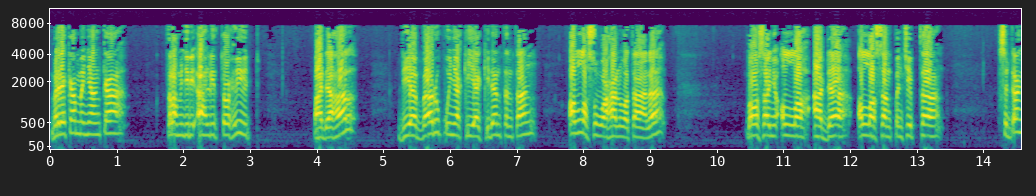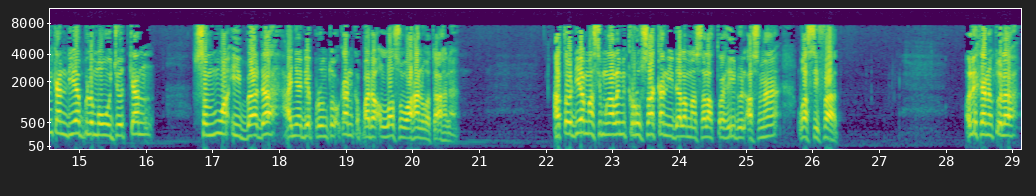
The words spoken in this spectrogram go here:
Mereka menyangka telah menjadi ahli tauhid padahal dia baru punya keyakinan tentang Allah Subhanahu wa taala bahwasanya Allah ada, Allah sang pencipta sedangkan dia belum mewujudkan semua ibadah hanya dia peruntukkan kepada Allah Subhanahu wa taala. Atau dia masih mengalami kerusakan di dalam masalah tauhidul asma wa sifat. Oleh karena itulah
